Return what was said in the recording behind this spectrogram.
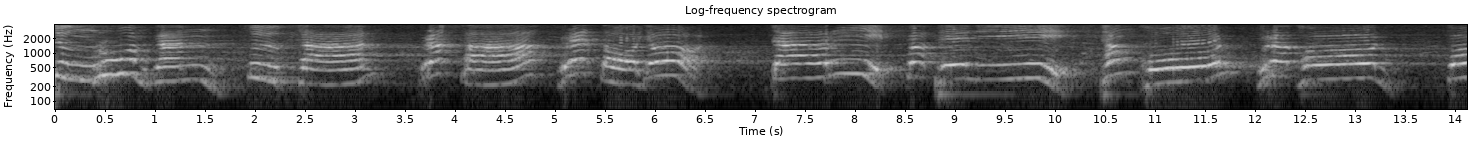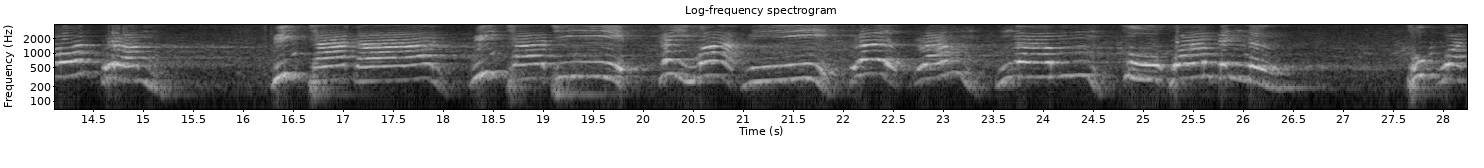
จึงร่วมกันสืบสาร รักษาและต่อยอด จารีตประเพณี ทั้งโขนละคร ฟ้อนรำ วิชาการ วิชาชีพ ให้มากมีเลิศล้ำนำสู่ความเป็นหนึ่ง ทุกวัน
